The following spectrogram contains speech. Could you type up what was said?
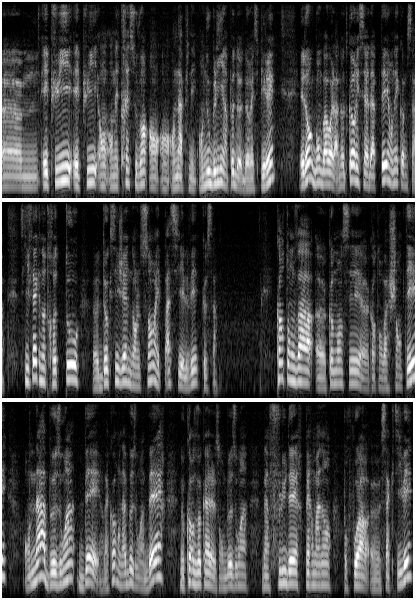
et puis, et puis on, est très souvent en, apnée. On oublie un peu de respirer. Et donc, bon, bah voilà, notre corps il s'est adapté, on est comme ça. Ce qui fait que notre taux euh, d'oxygène dans le sang n'est pas si élevé que ça. Quand on va euh, commencer, euh, quand on va chanter, on a besoin d'air, d'accord? On a besoin d'air. Nos cordes vocales, elles ont besoin d'un flux d'air permanent pour pouvoir s'activer.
